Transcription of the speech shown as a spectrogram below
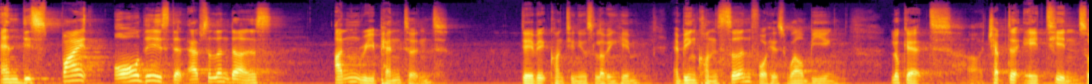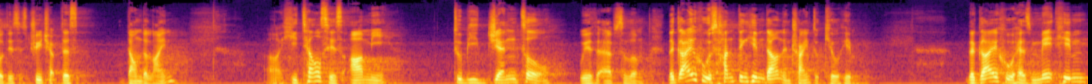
And despite all this that Absalom does, unrepentant, David continues loving him and being concerned for his well being. Look at uh, chapter 18. So, this is three chapters down the line. Uh, he tells his army to be gentle with Absalom, the guy who is hunting him down and trying to kill him the guy who has made him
